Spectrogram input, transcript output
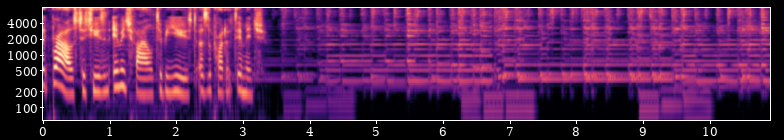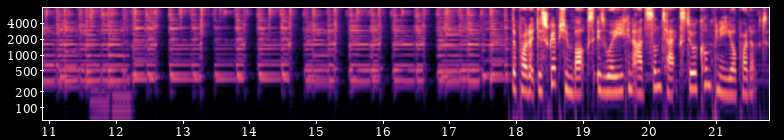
Click Browse to choose an image file to be used as the product image. The product description box is where you can add some text to accompany your product.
